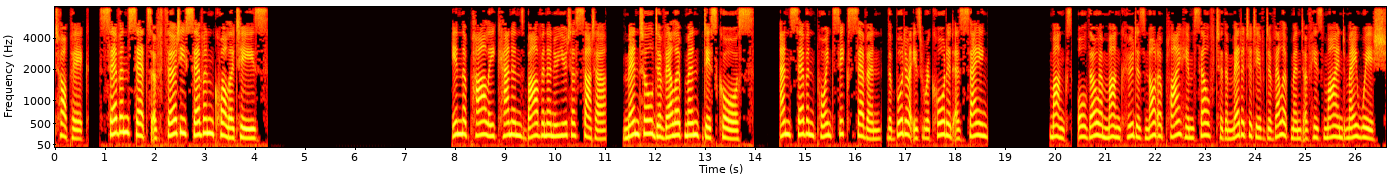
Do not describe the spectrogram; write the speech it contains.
Topic: Seven sets of 37 qualities. In the Pali Canon's Bhavananuyutta Sutta, "'Mental Development Discourse' and 7.67, the Buddha is recorded as saying, Monks, although a monk who does not apply himself to the meditative development of his mind may wish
